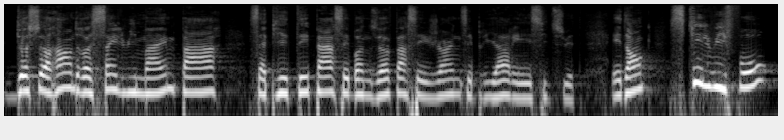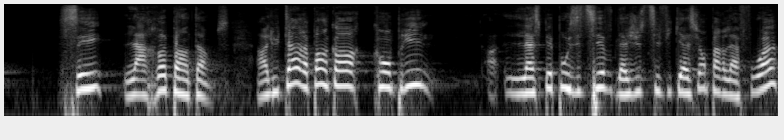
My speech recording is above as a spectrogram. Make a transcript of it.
de se rendre saint lui-même par sa piété, par ses bonnes œuvres, par ses jeûnes, ses prières et ainsi de suite. Et donc, ce qu'il lui faut, c'est la repentance. Alors, Luther n'a pas encore compris l'aspect positif de la justification par la foi,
